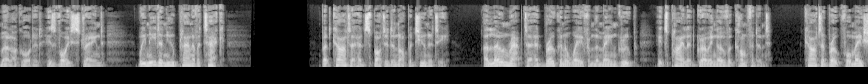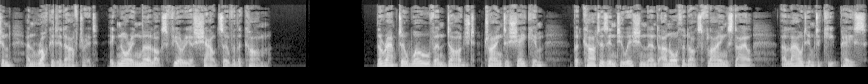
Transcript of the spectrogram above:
Murlock ordered, his voice strained. We need a new plan of attack. But Carter had spotted an opportunity. A lone raptor had broken away from the main group, its pilot growing overconfident. Carter broke formation and rocketed after it, ignoring Murlock's furious shouts over the com. The raptor wove and dodged, trying to shake him, but Carter's intuition and unorthodox flying style allowed him to keep pace.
